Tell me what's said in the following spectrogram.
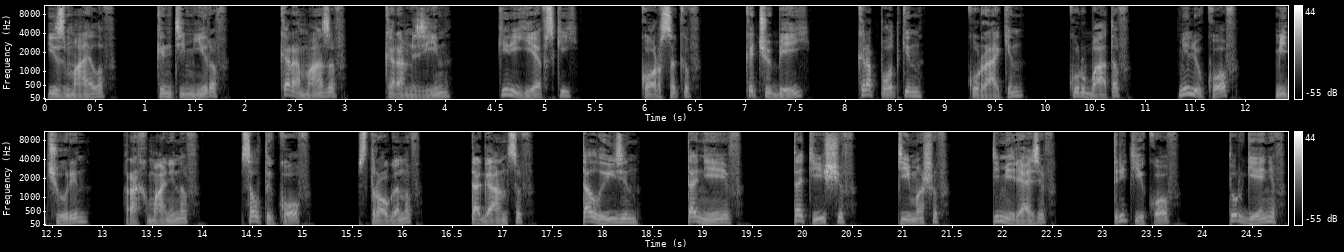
Измайлов, Кантемиров, Карамазов, Карамзин, Кириевский, Корсаков, Кочубей, Кропоткин, Куракин, Курбатов, Милюков, Мичурин, Рахманинов, Салтыков, Строганов, Таганцев, Талызин, Танеев, Татищев, Тимошев, Тимирязев, Третьяков, Тургенев,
